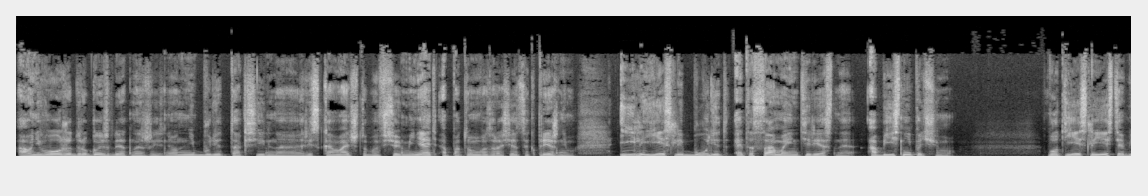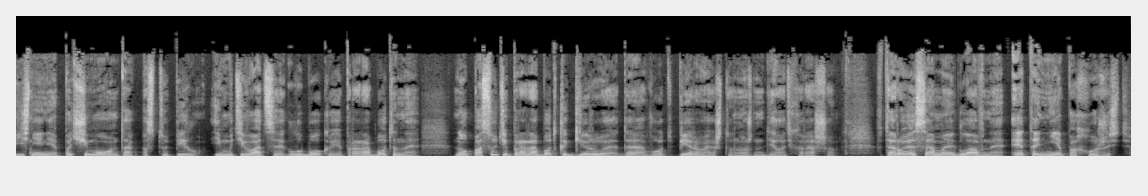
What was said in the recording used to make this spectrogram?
А у него уже другой взгляд на жизнь. Он не будет так сильно рисковать, чтобы все менять, а потом возвращаться к прежнему. Или если будет, это самое интересное, объясни почему. Вот если есть объяснение, почему он так поступил, и мотивация глубокая и проработанная, но по сути проработка героя, да, вот первое, что нужно делать хорошо. Второе, самое главное, это непохожесть.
